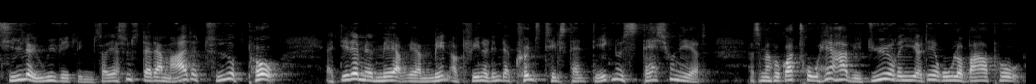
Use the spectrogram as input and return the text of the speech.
tidligere i udviklingen. Så jeg synes, at der er meget, der tyder på, at det der med at være mænd og kvinder, den der kønstilstand, det er ikke noget stationært. Altså man kunne godt tro, her har vi dyrerige, og det ruller bare på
